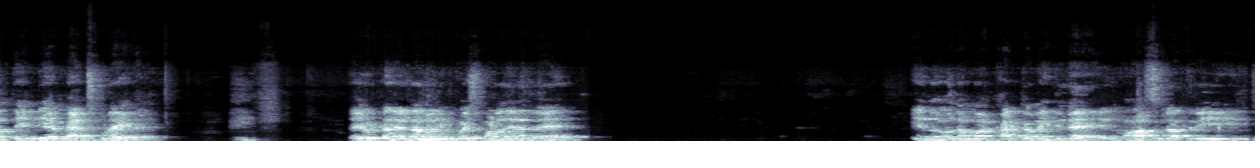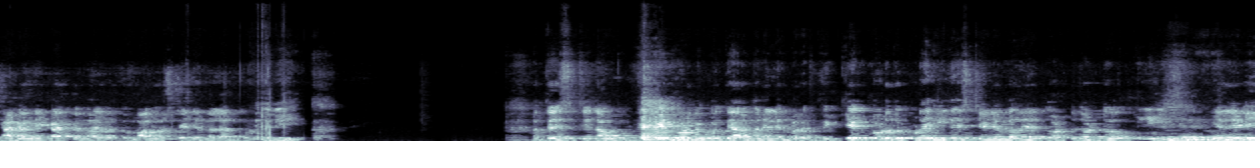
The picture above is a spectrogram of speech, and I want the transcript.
ಮತ್ತೆ ಇಂಡಿಯಾ ಮ್ಯಾಚ್ ಕೂಡ ಇದೆ. ದಯವಿಟ್ಟು ನಾನು ಎಲ್ಲರನ್ನೂ ರಿಕ್ವೆಸ್ಟ್ ಮಾಡೋದೇನಂದ್ರೆ, ಏನು ನಮ್ಮ ಕಾರ್ಯಕ್ರಮ ಇದಿದೆ, ಏನು ಮಹಾಶಿವರಾತ್ರಿ ಜಾಗರಣೆ ಕಾರ್ಯಕ್ರಮ ಇವತ್ತು ಮಾಲೂರು ಸ್ಟೇಡಿಯಂ ಅಲ್ಲಿ ಹಮ್ಮಿಕೊಂಡಿದ್ದೀವಿ ಮತ್ತೆ ನಾವು ಕ್ರಿಕೆಟ್ ನೋಡ್ಬೇಕು ಅಂತ ಯಾರು ಮನೇಲಿ ಇರ್ಬಾರ್ದು. ಕ್ರಿಕೆಟ್ ನೋಡೋದು ಕೂಡ ಇಲ್ಲೇ ಸ್ಟೇಡಿಯಂ ಅಲ್ಲೇ ದೊಡ್ಡ ದೊಡ್ಡ ಎಲ್ ಇ ಡಿ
